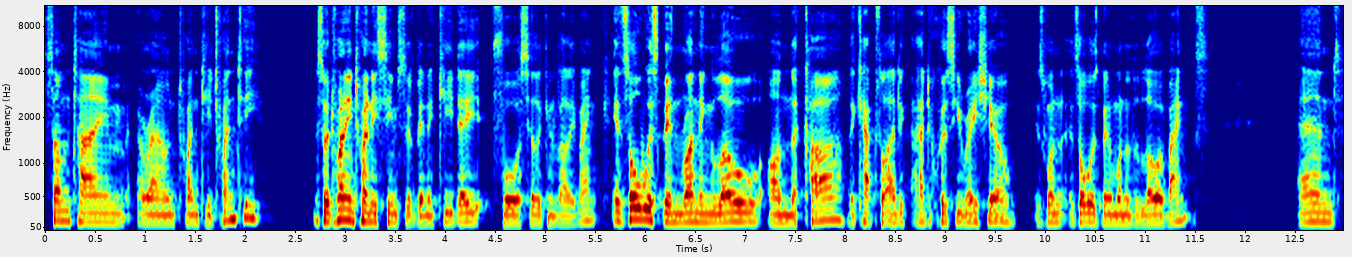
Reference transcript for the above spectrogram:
sometime around 2020 so 2020 seems to have been a key date for Silicon Valley Bank. It's always been running low on the CAR, the capital ad- adequacy ratio is one. It's always been one of the lower banks, and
